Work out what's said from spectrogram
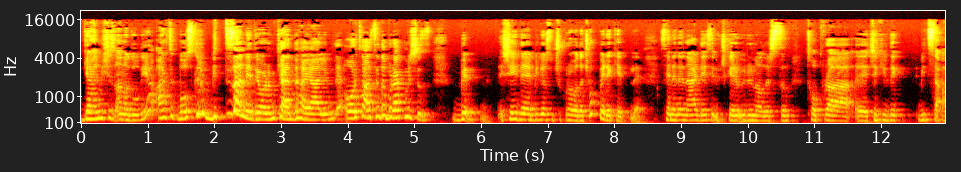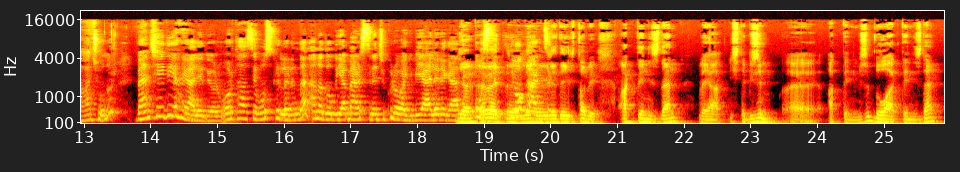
gelmişiz Anadolu'ya. Artık bozkırı bitti zannediyorum kendi hayalimde. Orta Asya'da bırakmışız. Be- şeyde biliyorsun Çukurova'da çok bereketli. Senede neredeyse üç kere ürün alırsın. Toprağa e, çekirdek bitse ağaç olur. Ben şey diye hayal ediyorum. Orta Asya bozkırlarından Anadolu'ya, Mersin'e, Çukurova gibi yerlere geldik. Ya, Bozkır evet öyle, yok artık. öyle değil. Tabii Akdeniz'den veya işte bizim e, Akdeniz'in Doğu Akdeniz'den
